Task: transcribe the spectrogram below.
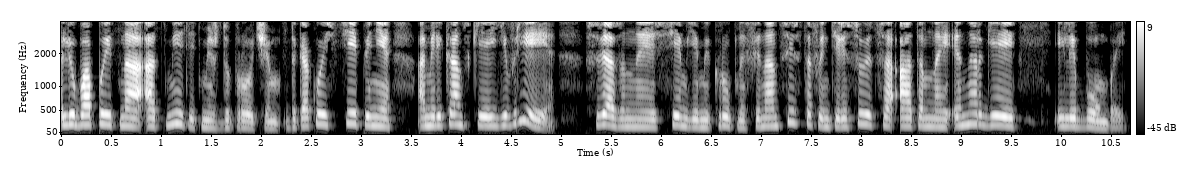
Любопытно отметить, между прочим, до какой степени американские евреи, связанные с семьями крупных финансистов, интересуются атомной энергией или бомбой.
